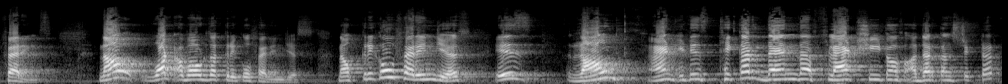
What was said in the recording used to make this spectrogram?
pharynx. Now what about the cricopharyngeus? Now cricopharyngeus is round and it is thicker than the flat sheet of other constrictor.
